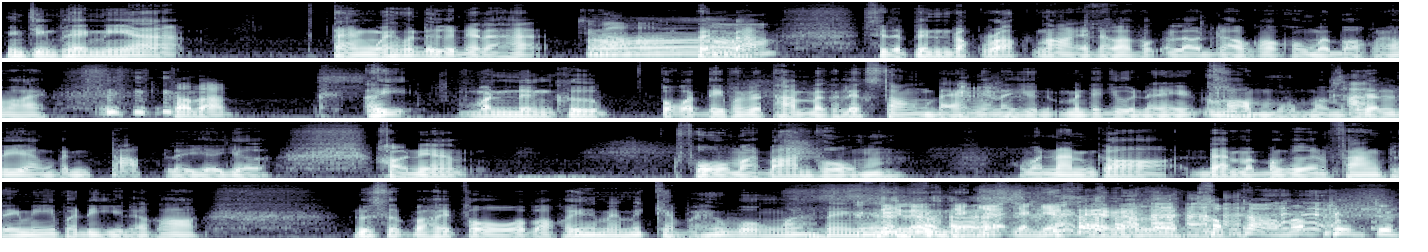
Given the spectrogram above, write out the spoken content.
จริง ๆ เพลงนี้อะแต่งไว้ให้คนอื่นเนี่ยแหละฮะจริงเหรอเป็นแบบศิลปินร็อกร็อกหน่อยแต่ว่าเราเราก็คงไม่บอกนะว่าใครก็แบบเฮ้ยวันหนึ่งคือ ปกติผมจะทำมันเขาเรียกซองแบงค์นะอยู่มันจะอยู่ในคอมผมอะมันก็จะเรียงเป็นตับเลยเยอะๆคราวเนี้ยโฟมาบ้านผม วันนั้นก็ได้มาบังเอิญฟังเพลงนี้พอดีแล้วก็รู้สึกว่าเฮ้ยโฟว่าบอกเฮ้ยทำไมไม่เก็บไว้ให้วงวะเพลงเนี้ยนี่เลยอย่างเงี้ยอย่างเงี้ยอย่างนั้นเลยคำถามแบบถูกจุด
